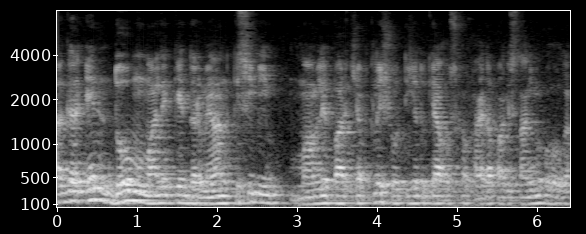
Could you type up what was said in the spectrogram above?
अगर इन दो ममालिक के दरमियान किसी भी मामले पर चपकलिश होती है तो क्या उसका फ़ायदा पाकिस्तानियों को होगा?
